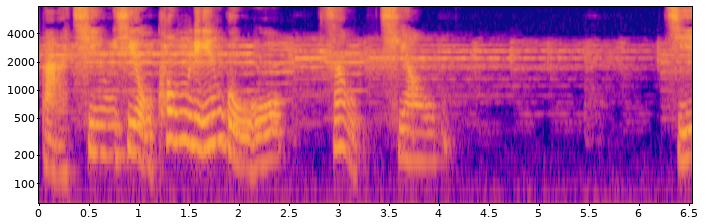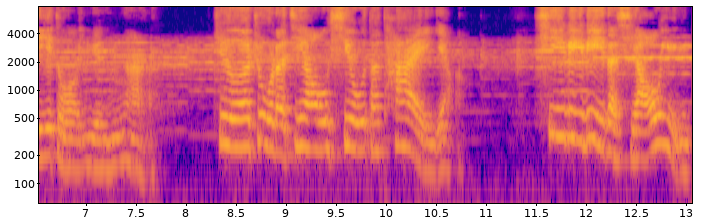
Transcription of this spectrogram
把清秀空灵鼓奏敲。几朵云儿遮住了娇羞的太阳，淅沥沥的小雨。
